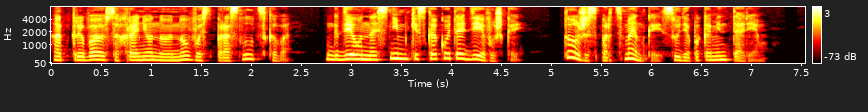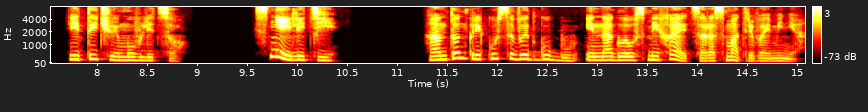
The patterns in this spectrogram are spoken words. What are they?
открываю сохраненную новость про Слуцкого, где он на снимке с какой-то девушкой, тоже спортсменкой, судя по комментариям, и тычу ему в лицо. «С ней лети!» Антон прикусывает губу и нагло усмехается, рассматривая меня.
